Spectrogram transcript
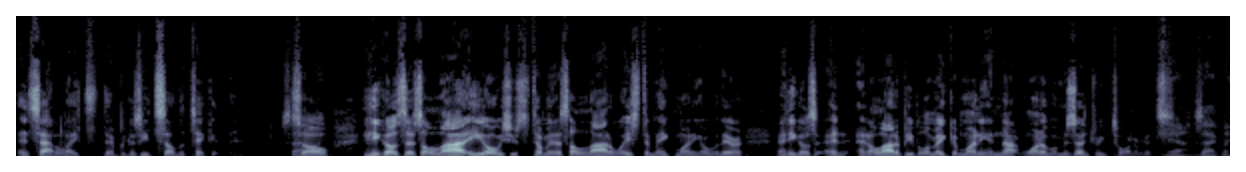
in satellites there because he'd sell the ticket. Exactly. So he goes, there's a lot. He always used to tell me there's a lot of ways to make money over there. And he goes, and, and a lot of people are making money, and not one of them is entering tournaments. Yeah, exactly.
